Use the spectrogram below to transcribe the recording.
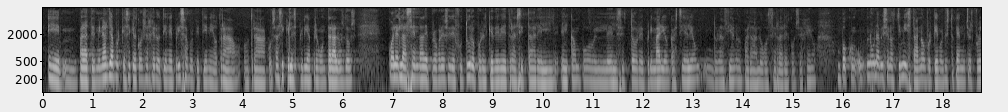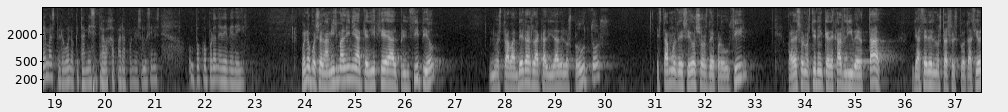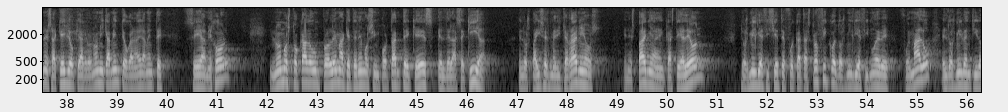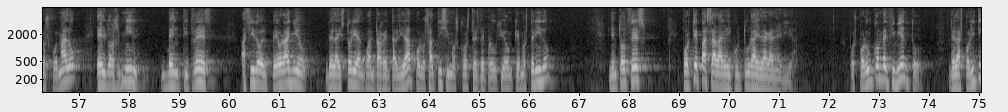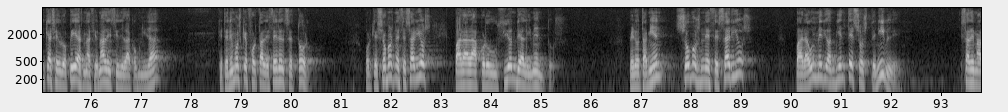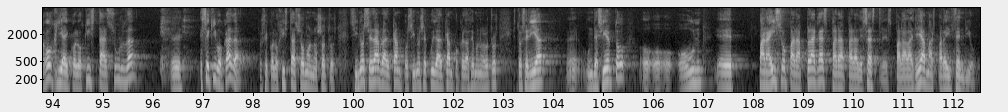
Eh, para terminar ya, porque sé que el consejero tiene prisa, porque tiene otra, otra cosa, sí que les quería preguntar a los dos cuál es la senda de progreso y de futuro por el que debe transitar el, campo, el, sector primario en Castilla y León, don Anciano, para luego cerrar el consejero. Un poco, no una visión optimista, ¿no? porque hemos visto que hay muchos problemas, pero bueno, que también se trabaja para poner soluciones. Un poco por dónde debe de ir. Bueno, pues en la misma línea que dije al principio, nuestra bandera es la calidad de los productos, estamos deseosos de producir, para eso nos tienen que dejar libertad de hacer en nuestras explotaciones aquello que agronómicamente o ganaderamente sea mejor. No hemos tocado un problema que tenemos importante que es el de la sequía en los países mediterráneos, en España, en Castilla y León. 2017 fue catastrófico, el 2019 fue malo, el 2022 fue malo, el 2023 ha sido el peor año de la historia en cuanto a rentabilidad por los altísimos costes de producción que hemos tenido. Y entonces, ¿por qué pasa la agricultura y la ganadería? Pues por un convencimiento de las políticas europeas, nacionales y de la comunidad, que tenemos que fortalecer el sector, porque somos necesarios para la producción de alimentos, pero también somos necesarios para un medio ambiente sostenible. Esa demagogia ecologista absurda eh, es equivocada. Los ecologistas somos nosotros. Si no se labra el campo, si no se cuida el campo, que lo hacemos nosotros, esto sería eh, un desierto o, un eh, paraíso para plagas, para, desastres, para las llamas, para incendio.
